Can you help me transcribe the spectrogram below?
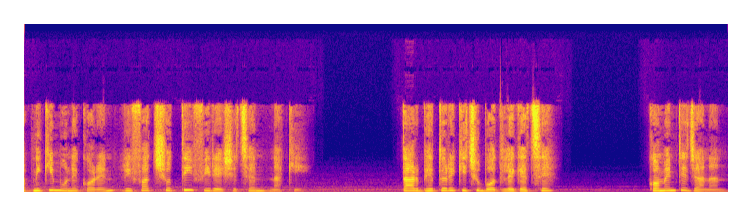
আপনি কি মনে করেন রিফাত সত্যিই ফিরে এসেছেন নাকি? তার ভেতরে কিছু বদলে গেছে? কমেন্টে জানান।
